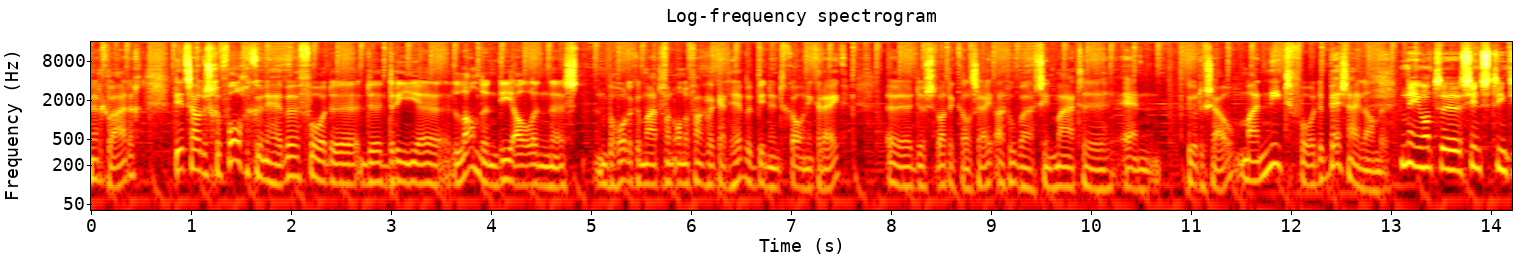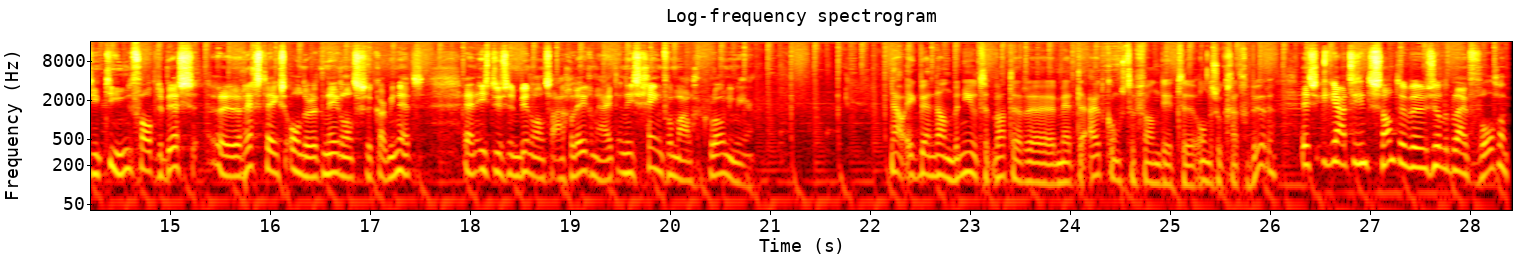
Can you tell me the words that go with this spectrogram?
merkwaardig. Dit zou dus gevolgen kunnen hebben voor de, de drie uh, landen die al een, een, behoorlijke mate van onafhankelijkheid hebben binnen het Koninkrijk. Uh, dus wat ik al zei, Aruba, Sint Maarten en Curaçao. Maar niet voor de BES-eilanden. Nee, want uh, sinds 1010 valt de BES rechtstreeks onder het Nederlandse kabinet. En is dus een binnenlandse aangelegenheid en is geen voormalige kolonie meer. Nou, ik ben dan benieuwd wat er met de uitkomsten van dit onderzoek gaat gebeuren. Is, ja, het is interessant en we zullen blijven volgen.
